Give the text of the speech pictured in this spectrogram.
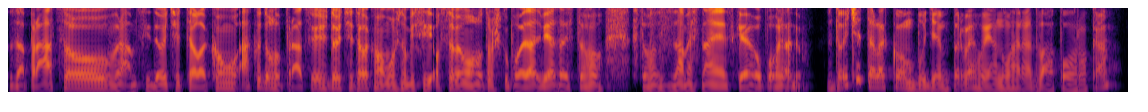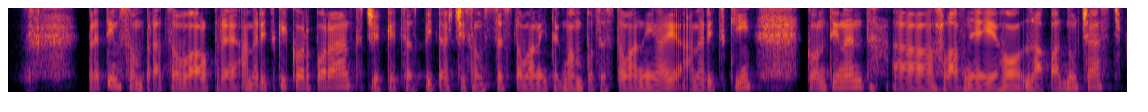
za prácou v rámci Deutsche Telekomu. Ako dlho pracuješ v Deutsche Telekomu? Možno by si o sebe mohol trošku povedať viac aj z toho, z toho zamestnaneckého pohľadu. V Deutsche Telekom budem 1. januára 2,5 roka. Predtým som pracoval pre americký korporát, čiže keď sa spýtaš, či som cestovaný, tak mám pocestovaný aj americký kontinent, a hlavne jeho západnú časť.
